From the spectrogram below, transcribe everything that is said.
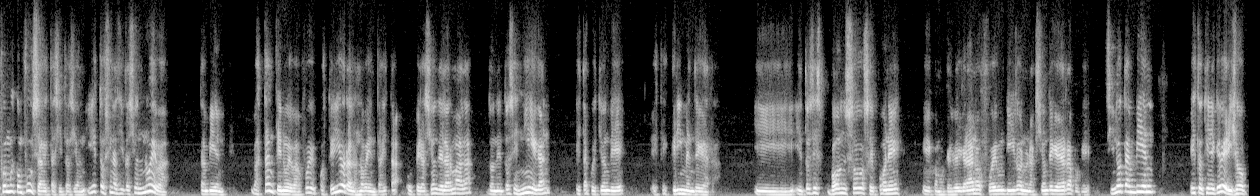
fue muy confusa esta situación. Y esto es una situación nueva también, bastante nueva. Fue posterior a los 90, esta operación de la Armada, donde entonces niegan esta cuestión de este, crimen de guerra. Y, entonces Bonzo se pone eh, como que el Belgrano fue hundido en una acción de guerra, porque si no también esto tiene que ver, y yo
